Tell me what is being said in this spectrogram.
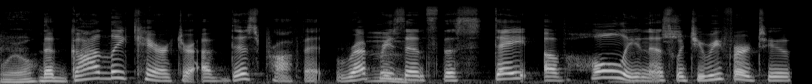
Well. the godly character of this prophet represents the state of holiness which you referred to,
